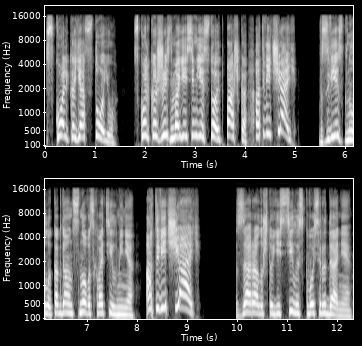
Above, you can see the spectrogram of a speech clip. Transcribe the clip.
Сколько я стою? Сколько жизнь моей семьи стоит, Пашка? Отвечай! Взвизгнула, когда он снова схватил меня. Отвечай! Заорала, что есть силы сквозь рыдание.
